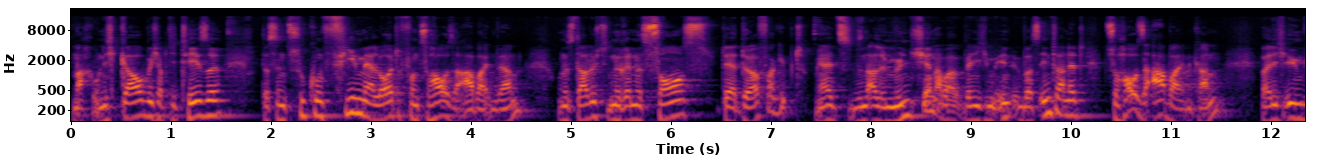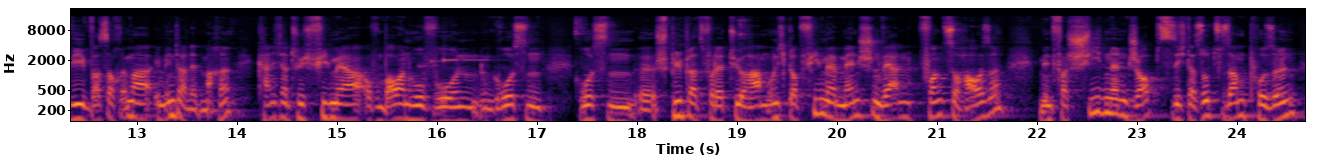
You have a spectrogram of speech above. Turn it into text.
mache. Und ich glaube, ich habe die These, dass in Zukunft viel mehr Leute von zu Hause arbeiten werden und es dadurch eine Renaissance der Dörfer gibt. Ja, jetzt sind alle in München, aber wenn ich im, übers Internet zu Hause arbeiten kann, weil ich irgendwie was auch immer im Internet mache, kann ich natürlich viel mehr auf dem Bauernhof wohnen, einen großen, großen äh, Spielplatz vor der Tür haben. Und ich glaube, viel mehr Menschen werden von zu Hause mit verschiedenen Jobs sich das so zusammenpuzzeln,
